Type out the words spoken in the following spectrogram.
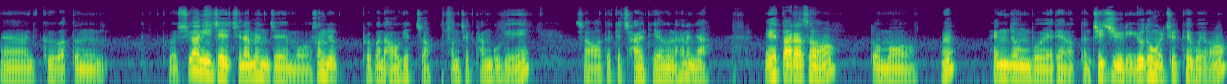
에, 그 어떤 그 시간이 이제 지나면 이제 뭐 성적표가 나오겠죠. 정책 당국이 자 어떻게 잘 대응을 하느냐에 따라서 또뭐 행정부에 대한 어떤 지지율이 요동을 칠 테고요.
